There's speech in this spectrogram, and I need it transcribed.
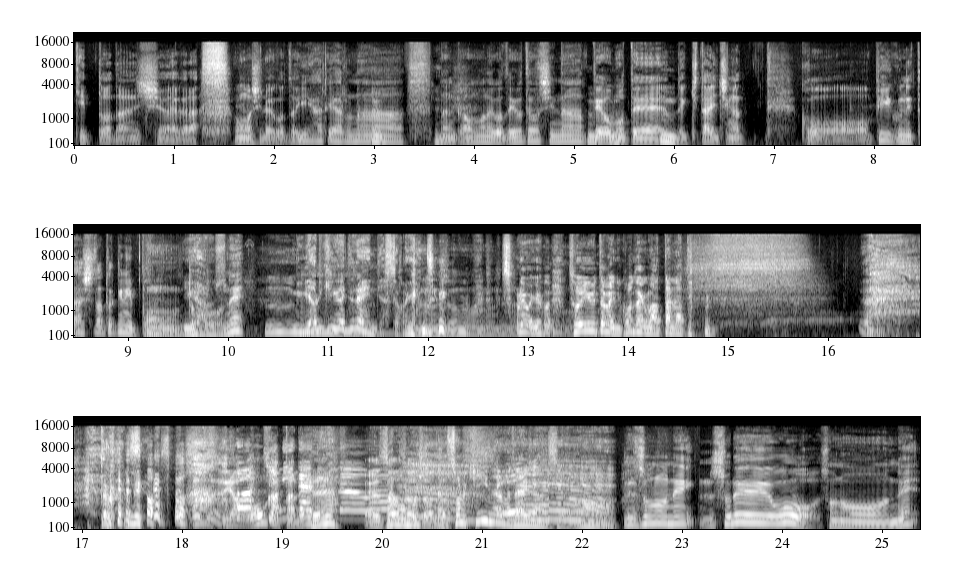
きっと男子やから面白いこと言い張りやるな、うん、なんかおもろいこと言うてほしいなって思って、うん、で期待値がこうピークに達した時にポンとこうね。やる気が出ないんですとか言って、それをそういうためにこんだけもあったんかって。とかね。いや多かったね。そうそうそうその気になるが大事なんですよ。でそのねそれをそのね、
